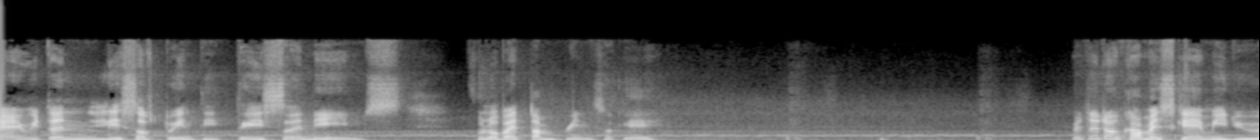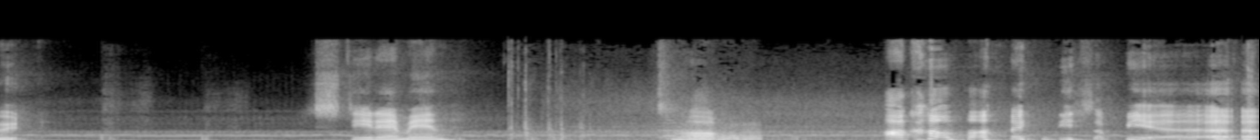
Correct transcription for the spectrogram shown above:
Handwritten list of 23 surnames. Followed by thumbprints, okay. Better don't come and scare me, dude. Stay there, man. Stop. Oh, come on. Disappear.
